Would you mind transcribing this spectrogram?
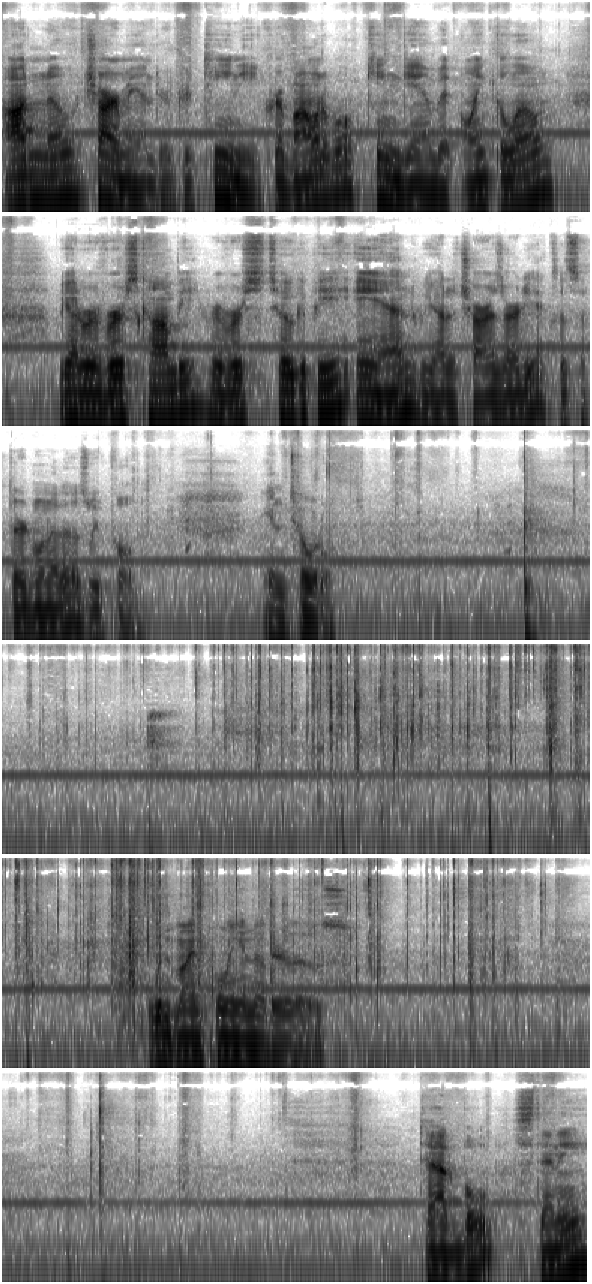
Audino, Charmander, Dratini, Crabominable, Kingambit, Oinkologne. We got a reverse Combee, reverse Togepi, and we got a Charizard EX. That's the third one of those we pulled in total. Wouldn't mind pulling another of those. Tadbulb, Steenee,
